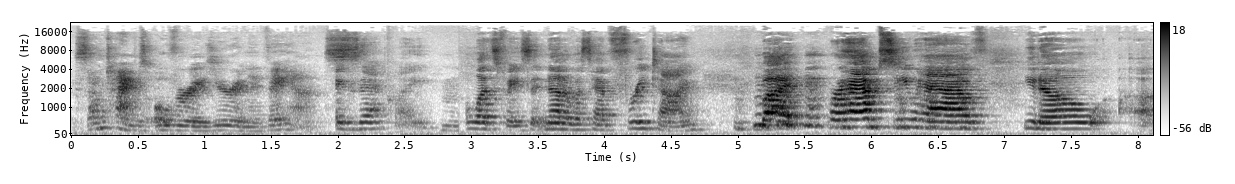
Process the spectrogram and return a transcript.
sometimes over a year in advance. Exactly. Mm-hmm. Let's face it, none of us have free time, but perhaps you have, you know, uh,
